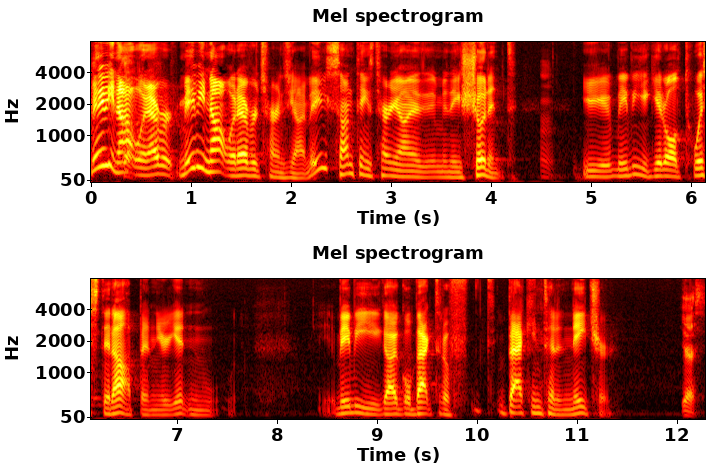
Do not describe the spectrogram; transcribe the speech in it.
Maybe not whatever. Maybe not whatever turns you on. Maybe some things turn you on. I mean, they shouldn't. Hmm. You maybe you get all twisted up and you're getting. Maybe you gotta go back to the back into the nature, Yes.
